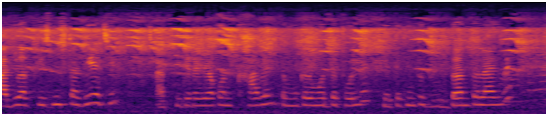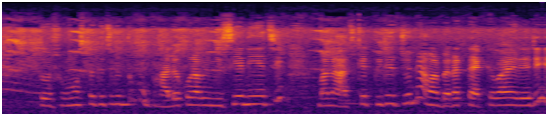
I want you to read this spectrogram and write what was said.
কাজু আর কিশমিশটা দিয়েছি। আর পিঠেটা যখন খাবেন তো মুখের মধ্যে পড়লে খেতে কিন্তু দুর্দান্ত লাগবে। তো সমস্ত কিছু কিন্তু খুব ভালো করে আমি মিশিয়ে নিয়েছি। মানে আজকের পিঠের জন্য আমার ব্যাটারটা একেবারে রেডি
